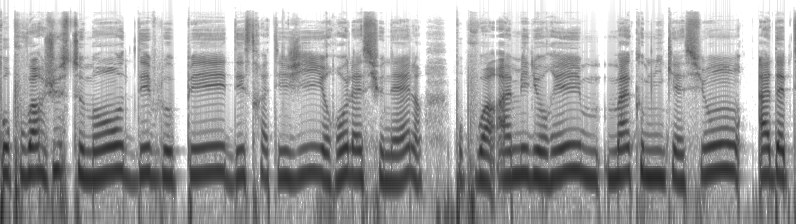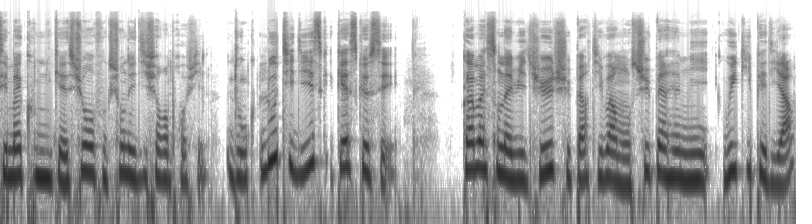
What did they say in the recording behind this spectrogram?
pour pouvoir justement développer des stratégies relationnelles, pour pouvoir améliorer ma communication, adapter ma communication en fonction des différents profils. Donc l'outil disque, qu'est-ce que c'est? Comme à son habitude, je suis partie voir mon super ami Wikipédia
